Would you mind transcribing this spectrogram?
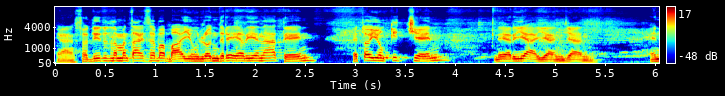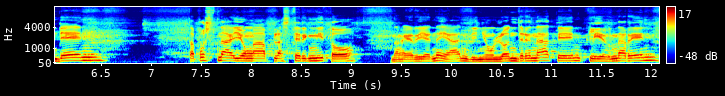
Yan. So dito naman tayo sa baba, yung laundry area natin. Ito yung kitchen na area, yan, dyan. And then, tapos na yung ah, plastering nito, ng area na yan. Din yung laundry natin, clear na rin.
